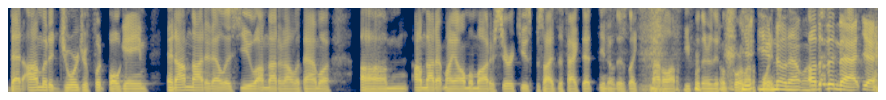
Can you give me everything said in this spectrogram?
that I'm at a Georgia football game and I'm not at LSU, I'm not at Alabama, um, I'm not at my alma mater, Syracuse. Besides the fact that you know there's like not a lot of people there, they don't score a lot of points. You know that one. Other than that, yeah.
